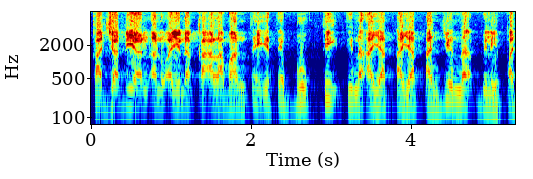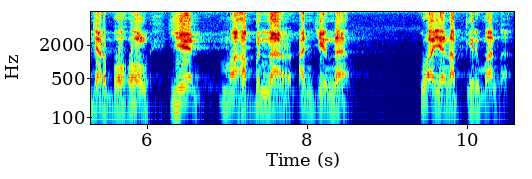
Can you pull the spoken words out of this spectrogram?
kejadian anu Auna kealaman TT buktitina ayat-ayat Anjina bilih pajar bohong. Yen maha benar Anjina kuayana Firmana.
